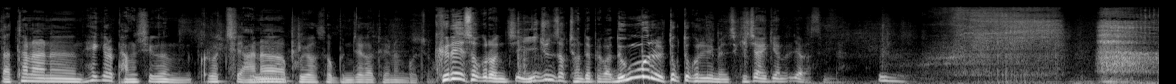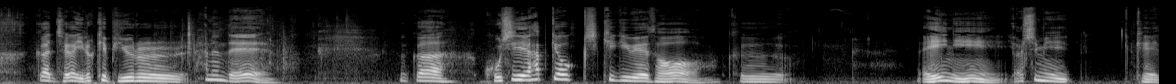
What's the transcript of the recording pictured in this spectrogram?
나타나는 해결 방식은 그렇지 않아 보여서 문제가 되는 거죠. 그래서 그런지 이준석 전 대표가 눈물을 뚝뚝 흘리면서 기자회견을 열었습니다. 그러니까 제가 이렇게 비유를 하는데, 그러니까 고시에 합격시키기 위해서 그 애인이 열심히 이렇게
